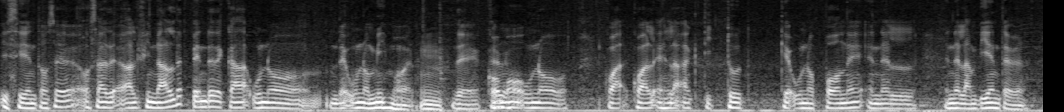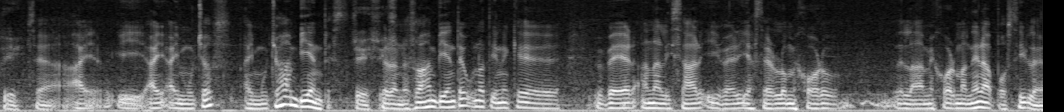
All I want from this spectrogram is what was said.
y sí, entonces, o sea, al final depende de cada uno, de uno mismo, mm. de cómo uno, cuál, cuál, es la actitud que uno pone en el, en el ambiente, ¿verdad? O sea, hay, y hay, hay muchos, hay muchos ambientes, pero en esos ambientes uno tiene que ver, analizar y ver y hacer lo mejor de la mejor manera posible,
